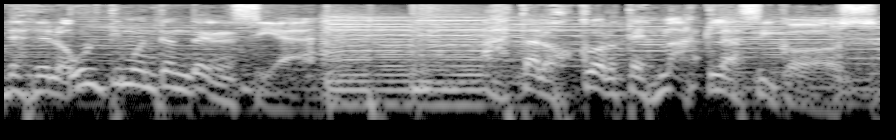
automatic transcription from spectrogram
desde lo último en tendencia hasta los cortes más clásicos.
